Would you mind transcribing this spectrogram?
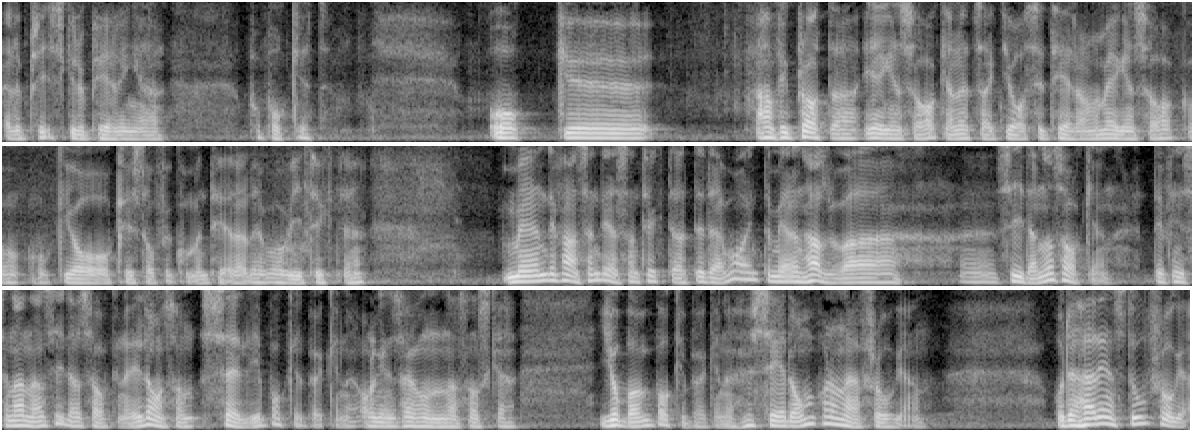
eller prisgrupperingar på pocket. Och eh, han fick prata egen sak, eller rätt sagt jag citerade honom egen sak och, och jag och Kristoffer kommenterade vad vi tyckte. Men det fanns en del som tyckte att det där var inte mer än halva eh, sidan av saken det finns en annan sida av saken. Det är de som säljer pocketböckerna. Organisationerna som ska jobba med pocketböckerna. Hur ser de på den här frågan? Och det här är en stor fråga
